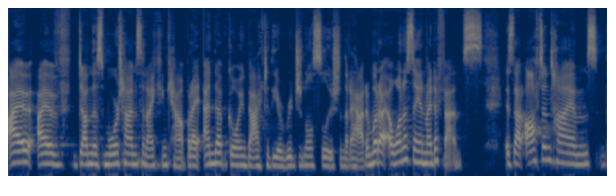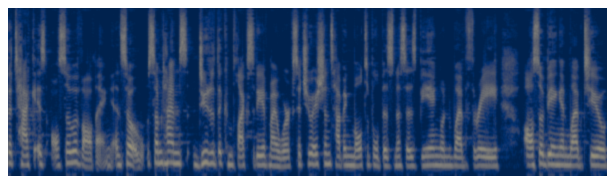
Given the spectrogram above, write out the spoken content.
I I've done this more times than I can count, but I end up going back to the original solution that I had. And what I, I want to say in my defense is that oftentimes the tech is also evolving. And so sometimes due to the complexity of my work situations, having multiple businesses, being in web three, also being in web two,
